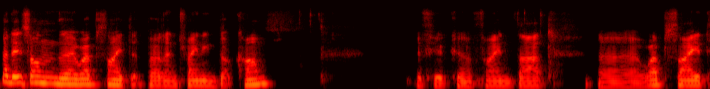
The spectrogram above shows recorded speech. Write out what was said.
but it's on the website at purlandtraining.com. If you can find that website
